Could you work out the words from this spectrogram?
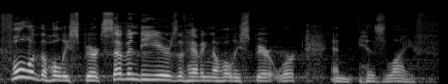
full of the Holy Spirit, 70 years of having the Holy Spirit work in his life.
